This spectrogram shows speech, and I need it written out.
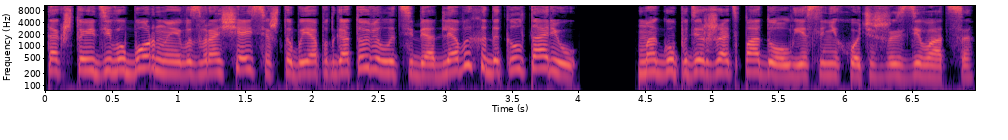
Так что иди в уборную и возвращайся, чтобы я подготовила тебя для выхода к алтарю. Могу подержать подол, если не хочешь раздеваться.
